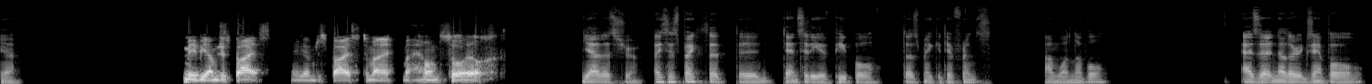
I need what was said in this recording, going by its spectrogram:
Yeah. Maybe I'm just biased. Maybe I'm just biased to my, my home soil. Yeah, that's true. I suspect that the density of people does make a difference on one level. As another example,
